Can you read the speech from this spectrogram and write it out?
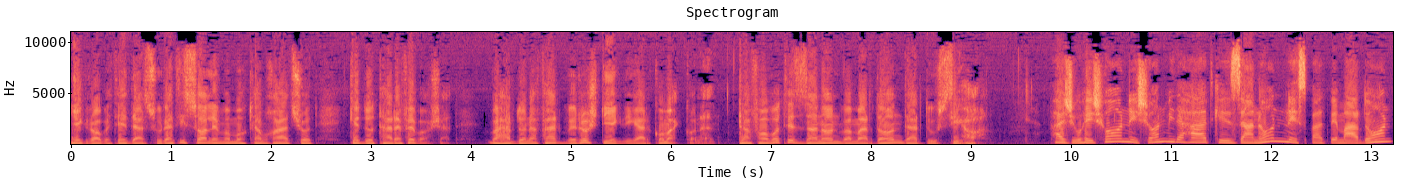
یک رابطه در صورتی سالم و محکم خواهد شد که دو طرفه باشد و هر دو نفر به رشد یکدیگر کمک کنند تفاوت زنان و مردان در دوستی ها پژوهش ها نشان می دهد که زنان نسبت به مردان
